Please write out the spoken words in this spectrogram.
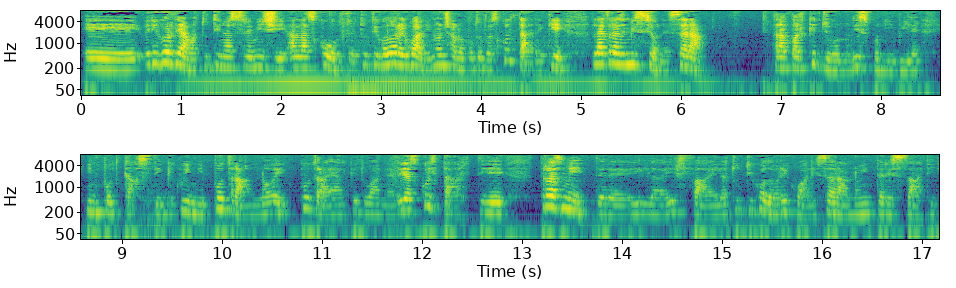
E ricordiamo a tutti i nostri amici all'ascolto e a tutti coloro i quali non ci hanno potuto ascoltare che la trasmissione sarà tra qualche giorno disponibile in podcasting, quindi potranno e potrai anche tu Anna riascoltarti e trasmettere il, il file a tutti coloro i quali saranno interessati.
